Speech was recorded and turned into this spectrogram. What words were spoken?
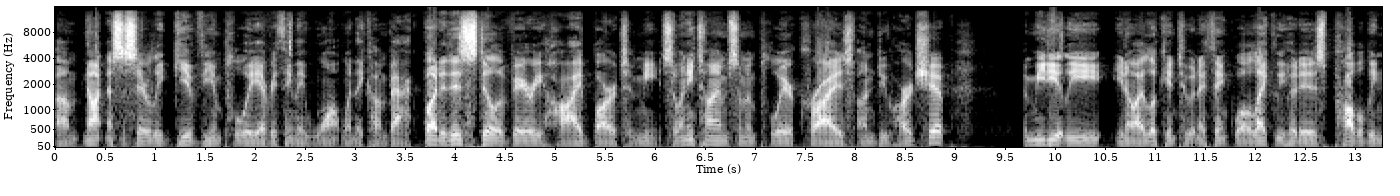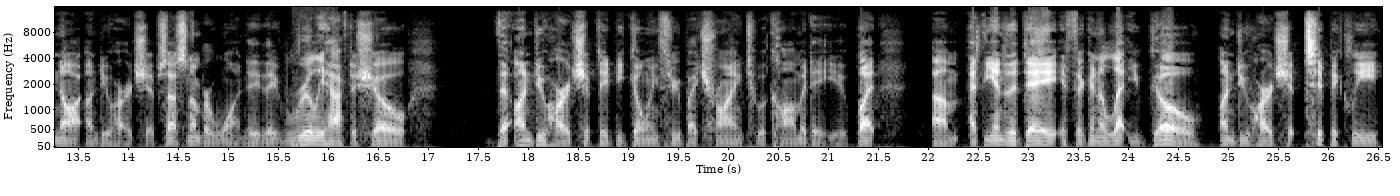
um, not necessarily give the employee everything they want when they come back, but it is still a very high bar to meet. So anytime some employer cries undue hardship, immediately, you know, I look into it and I think, well, likelihood is probably not undue hardship. So that's number one. They, they really have to show the undue hardship they'd be going through by trying to accommodate you. But um, at the end of the day, if they're going to let you go, undue hardship typically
